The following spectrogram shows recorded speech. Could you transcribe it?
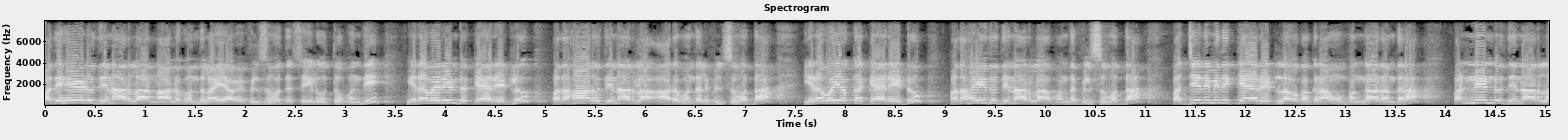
పదిహేడు దినార్ల నాలుగు వందల యాభై ఫిల్స్ వద్ద సేల్ అవుతూ ఉంది. ఇరవై రెండు క్యారెట్లు పదహారు దినార్ల ఆరు వందల ఫిల్స్ వద్ద ఇరవై ఒక్క క్యారెట్ పదహైదు దినార్ల వంద ఫిల్స్ వద్ద పద్దెనిమిది క్యారెట్ల ఒక గ్రాము బంగారం ధర పన్నెండు దినార్ల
